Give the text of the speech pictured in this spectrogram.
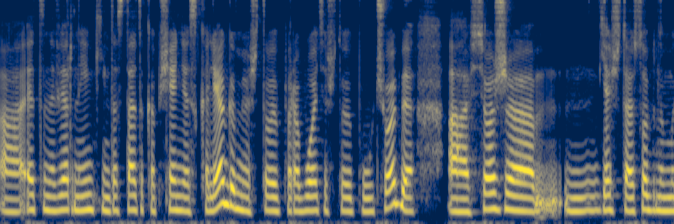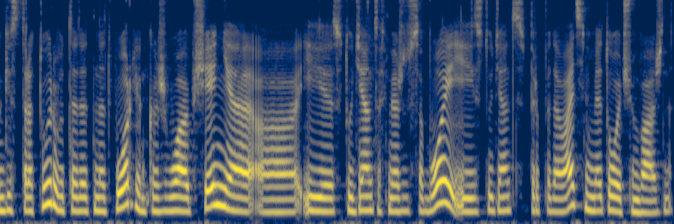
а, это, наверное, некий недостаток общения с коллегами, что и по работе, что и по учебе. А все же, я считаю, особенно в магистратуре, вот этот нетворкинг живое общение а, и студентов между собой, и студентов с преподавателями, это очень важно.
